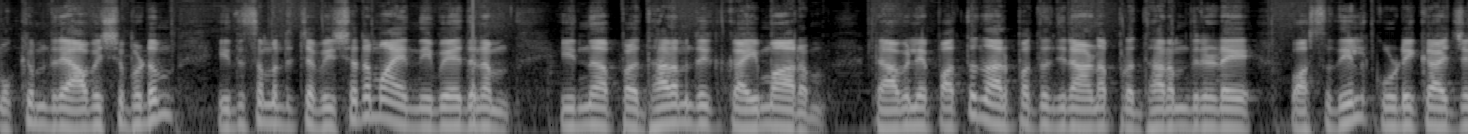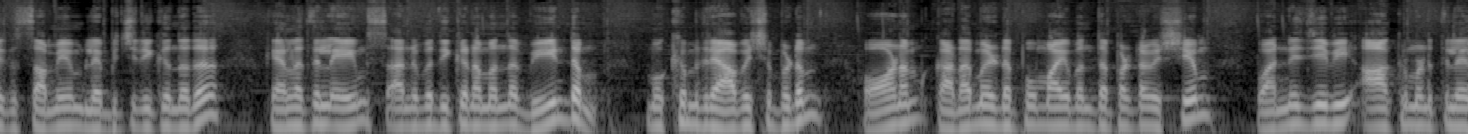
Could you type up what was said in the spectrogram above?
മുഖ്യമന്ത്രി ആവശ്യപ്പെടും. ഇത് സംബന്ധിച്ച വിശദമായ നിവേദനം ഇന്ന് പ്രധാനമന്ത്രിക്ക് കൈമാറും. രാവിലെ പത്ത് നാൽപ്പത്തഞ്ചിനാണ് പ്രധാനമന്ത്രിയുടെ വസതിയിൽ കൂടിക്കാഴ്ചയ്ക്ക് സമയം ലഭിച്ചിരിക്കുന്നത്. കേരളത്തിൽ എയിംസ് അനുവദിക്കണമെന്ന് വീണ്ടും മുഖ്യമന്ത്രി ആവശ്യപ്പെടും. ഓണം കടമെടുപ്പുമായി ബന്ധപ്പെട്ട വിഷയം വന്യജീവി ആക്രമണത്തിലെ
